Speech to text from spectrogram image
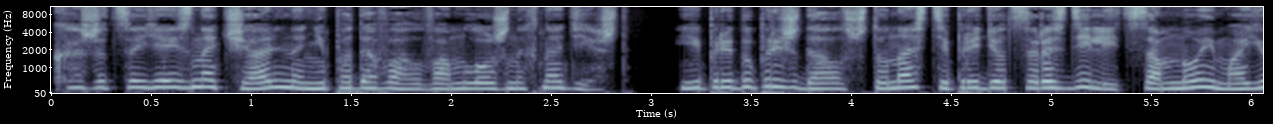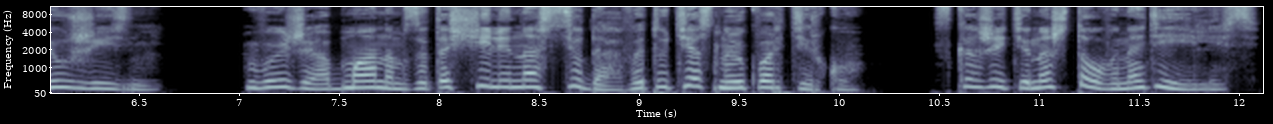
Кажется, я изначально не подавал вам ложных надежд и предупреждал, что Насте придется разделить со мной мою жизнь. Вы же обманом затащили нас сюда, в эту тесную квартирку. Скажите, на что вы надеялись?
